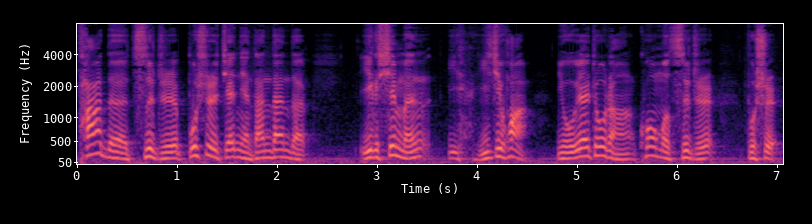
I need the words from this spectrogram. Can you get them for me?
他的辞职不是简简单单的一个新闻一一句话。纽约州长科莫辞职。不是，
